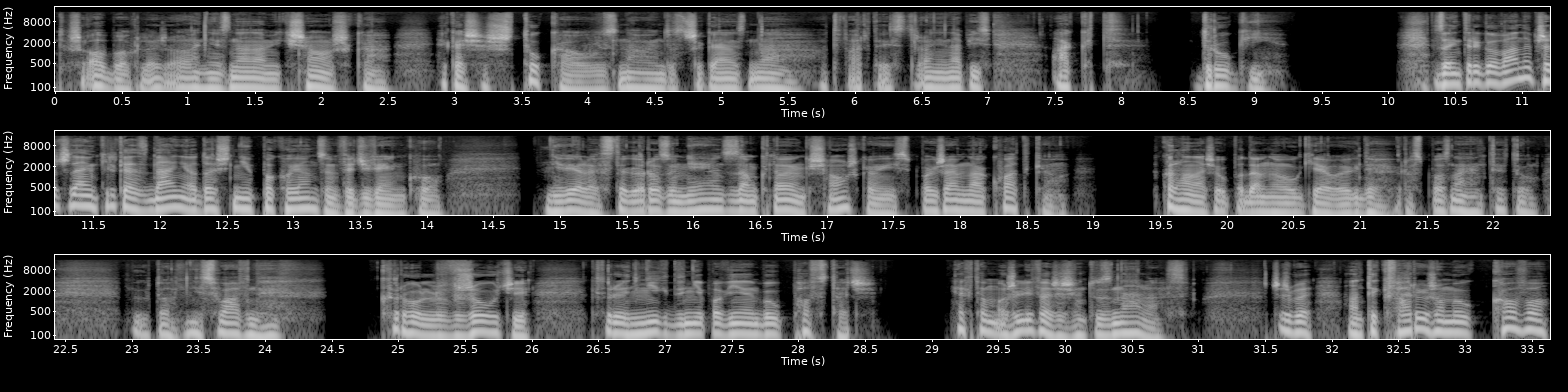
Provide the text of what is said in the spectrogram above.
Tuż obok leżała nieznana mi książka, jakaś sztuka, uznałem, dostrzegając na otwartej stronie napis akt drugi. Zaintrygowany przeczytałem kilka zdań o dość niepokojącym wydźwięku. Niewiele z tego rozumiejąc, zamknąłem książkę i spojrzałem na okładkę. Kolana się pode mną ugięły, gdy rozpoznałem tytuł. Był to niesławny król w żółci, który nigdy nie powinien był powstać. Jak to możliwe, że się tu znalazł? Czyżby antykwariusz omyłkowo...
